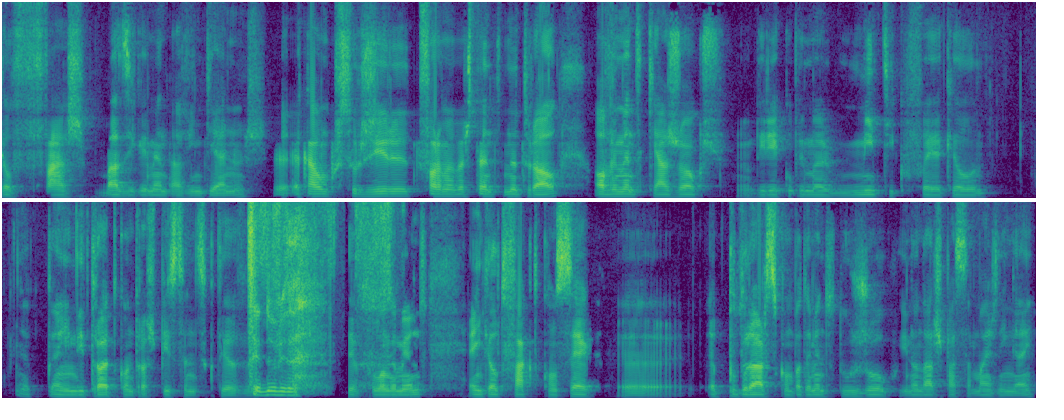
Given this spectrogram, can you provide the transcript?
que ele faz basicamente há 20 anos, eh, acabam por surgir de forma bastante natural. Obviamente que há jogos, eu diria que o primeiro mítico foi aquele eh, em Detroit contra os Pistons que teve, Sem dúvida. teve prolongamento, em que ele de facto consegue uh, apoderar-se completamente do jogo e não dar espaço a mais ninguém.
